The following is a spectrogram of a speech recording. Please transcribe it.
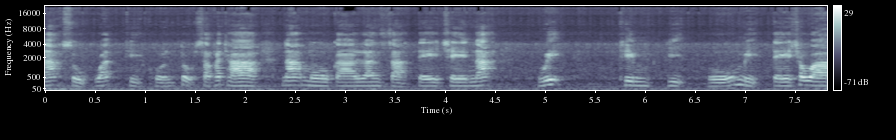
นะสุวัตถิโขนตุสัพพทานะโมกาลันสะเตเชนะ วิทิมหิโหมิเตชวา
